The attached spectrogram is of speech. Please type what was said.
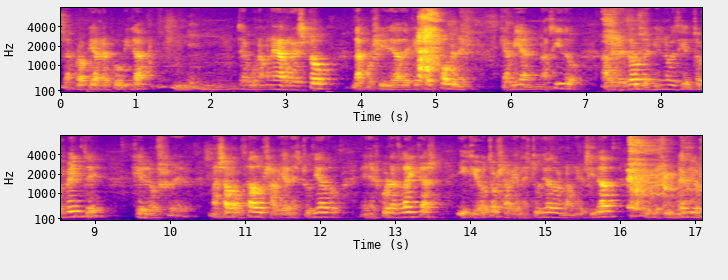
la propia República mm, de alguna manera restó la posibilidad de que esos jóvenes que habían nacido alrededor de 1920, que los eh, más avanzados habían estudiado en escuelas laicas y que otros habían estudiado en la universidad y que sus medios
